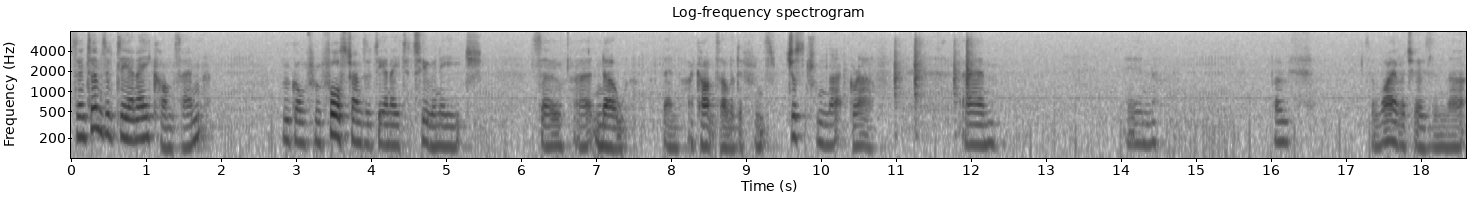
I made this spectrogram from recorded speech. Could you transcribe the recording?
So in terms of DNA content, we've gone from four strands of DNA to two in each. So uh, no, then I can't tell the difference just from that graph. Um, in both, so why have I chosen that?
